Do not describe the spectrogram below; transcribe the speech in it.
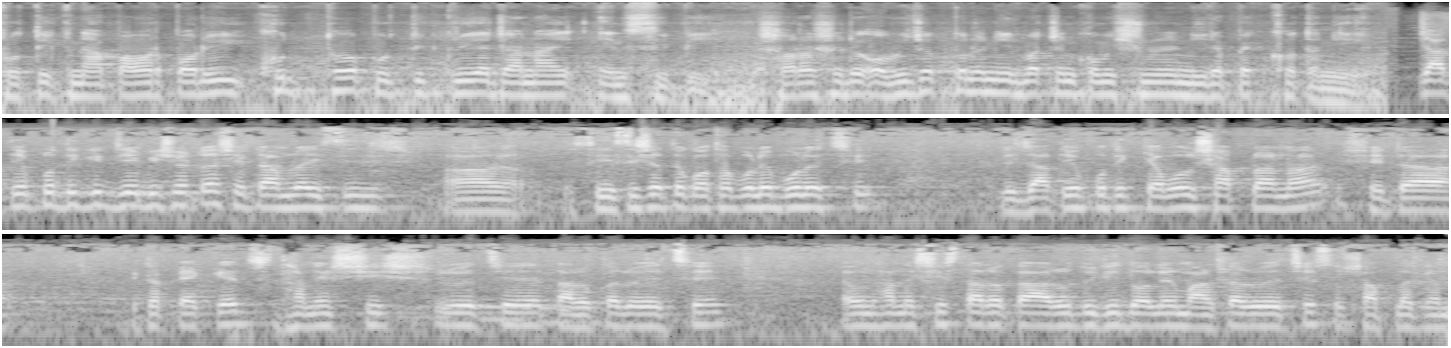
প্রতীক না পাওয়ার পরই ক্ষুব্ধ প্রতিক্রিয়া জানায় এনসিপি। সরাসরি অভিযোগ তোলে নির্বাচন কমিশনের নিরপেক্ষতা নিয়ে। জাতীয় প্রতীকের যে বিষয়টা, সেটা আমরা সিএসির সাথে কথা বলে বলেছি যে জাতীয় প্রতীক কেবল শাপলা নয়, সেটা একটা প্যাকেজ, ধানের শীষ রয়েছে, তারকা রয়েছে এবং ধানের শীষ তারকা আরও দুটি দলের মার্কা রয়েছে সো শাপলা কেন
